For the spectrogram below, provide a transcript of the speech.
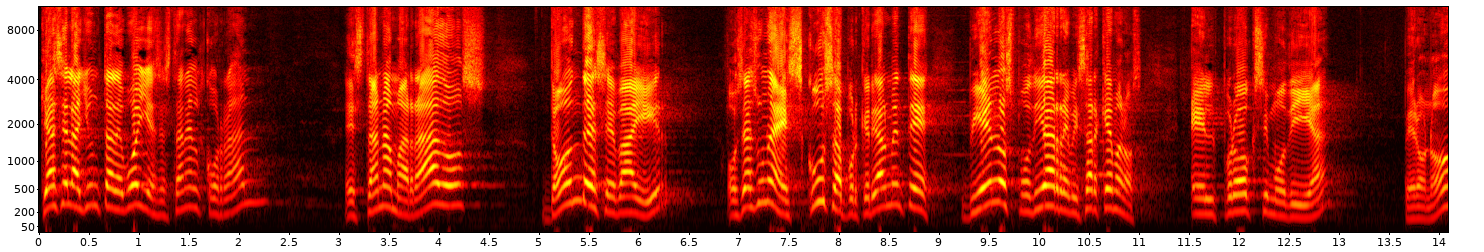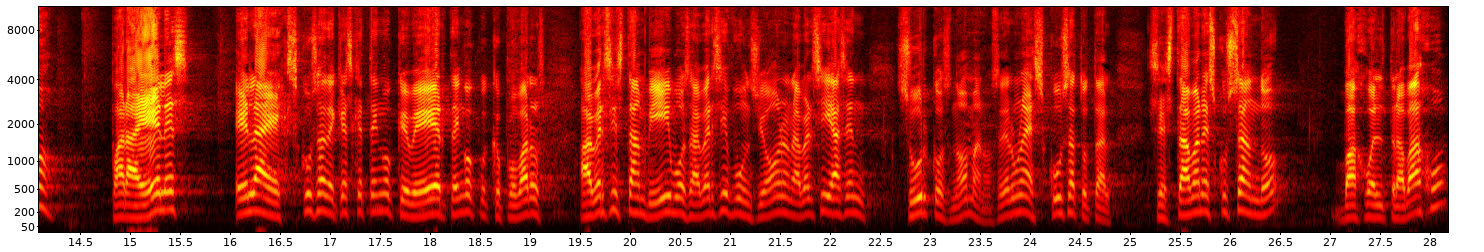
¿Qué hace la yunta de bueyes? Está en el corral, están amarrados. ¿Dónde se va a ir? O sea, es una excusa porque realmente bien los podía revisar, ¿qué, hermanos? El próximo día, pero no. Para él es, es la excusa de que es que tengo que ver, tengo que, probarlos, a ver si están vivos, a ver si funcionan, a ver si hacen surcos. No, hermanos, era una excusa total. Se estaban excusando bajo el trabajo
